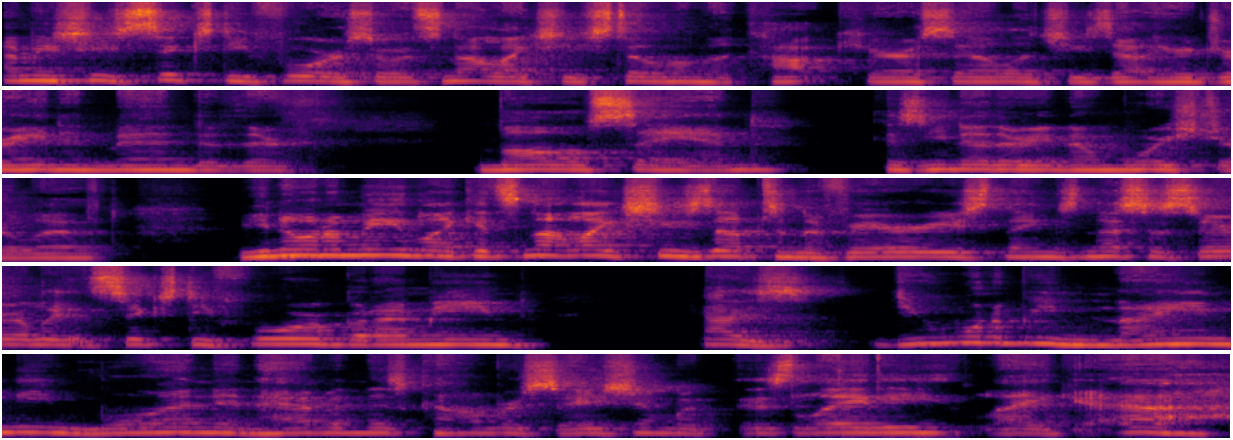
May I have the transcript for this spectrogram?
I mean, she's 64, so it's not like she's still on the cop carousel and she's out here draining men of their ball sand because you know there ain't no moisture left. You know what I mean? Like it's not like she's up to nefarious things necessarily at 64, but I mean, guys, do you want to be 91 and having this conversation with this lady? Like, ah,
